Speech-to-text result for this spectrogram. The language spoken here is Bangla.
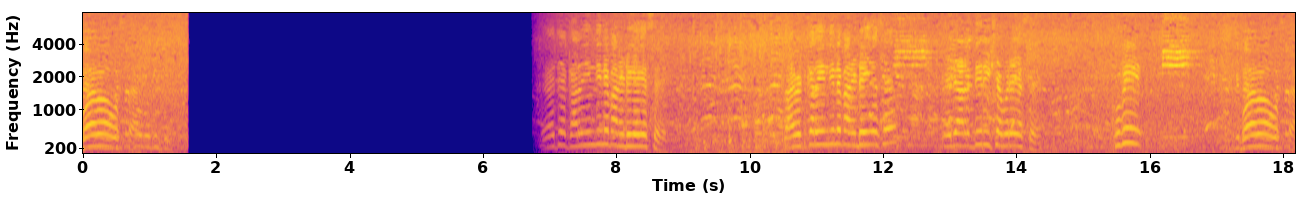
ভয়াবহ অবস্থা। এই যে গাড়ির ইঞ্জিনে পানি ঢুকে গেছে। প্রাইভেট কারের ইঞ্জিনে পানি ঢুকে গেছে। এই যে আরেক দিয়ে রিক্সা ভরে গেছে। খুবই ভয়াবহ অবস্থা।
